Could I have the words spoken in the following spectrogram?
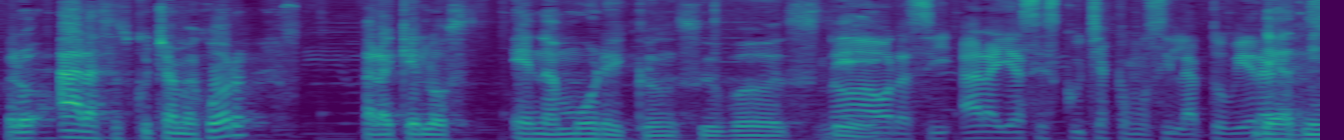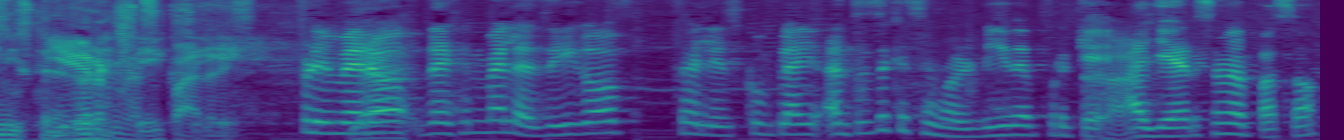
pero ahora se escucha mejor para que los enamore con su voz de... No, ahora sí, ahora ya se escucha como si la tuviera De en sus administradora piernas, sexy. padre. Primero, Ya. déjenme les digo, feliz cumpleaños. Antes de que se me olvide, porque Ajá. ayer se me pasó.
